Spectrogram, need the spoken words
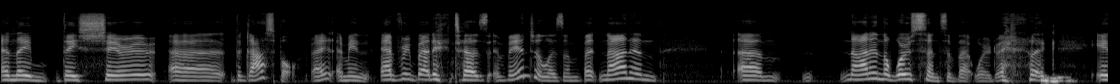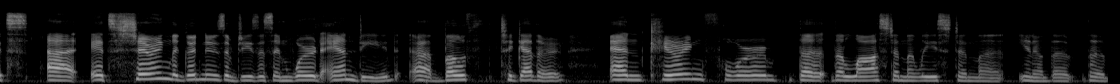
and they they share uh, the gospel. Right? I mean, everybody does evangelism, but not in um, not in the worst sense of that word. Right? like it's uh, it's sharing the good news of Jesus in word and deed, uh, both together and caring for the the lost and the least and the you know the the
